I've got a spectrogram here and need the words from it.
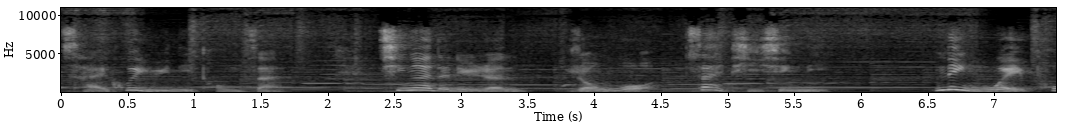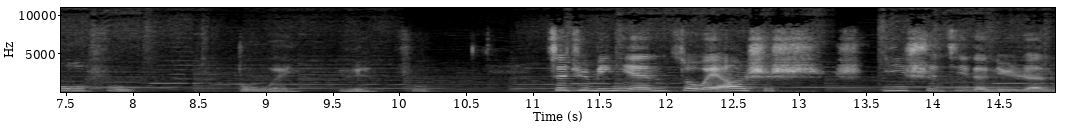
才会与你同在。亲爱的女人，容我再提醒你：宁为泼妇，不为怨妇。这句名言作为二十一世纪的女人，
